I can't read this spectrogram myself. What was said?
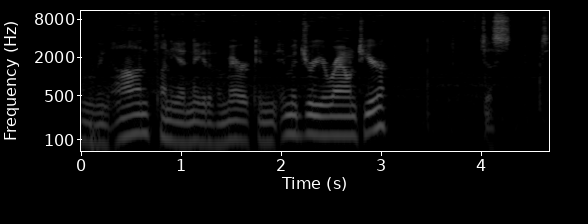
Moving on, plenty of Native American imagery around here. Just a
